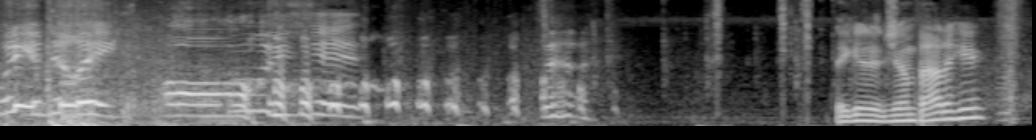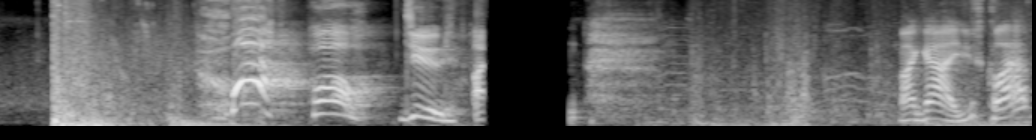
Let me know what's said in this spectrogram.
What are you doing? Oh, Holy shit! they gonna jump out of here? Ah! Oh, dude. I... My guy, you just clap?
